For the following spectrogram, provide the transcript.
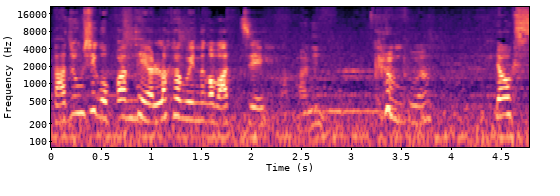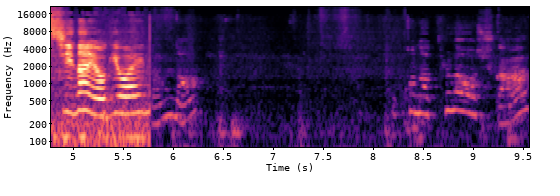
나중식 오빠한테 연락하고 있는 거 맞지? 아니? 그럼 뭐야? 역시나 여기 와인. 맞나? 코코넛 플라워 슈가.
